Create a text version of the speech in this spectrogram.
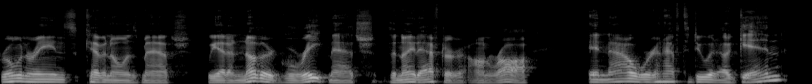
Roman Reigns Kevin Owens match. We had another great match the night after on Raw, and now we're gonna have to do it again,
